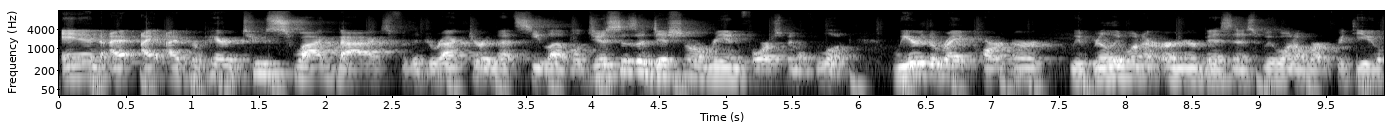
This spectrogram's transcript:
And I, I, I prepared two swag bags for the director and that C-level just as additional reinforcement of look, we are the right partner. We really want to earn your business. We want to work with you.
